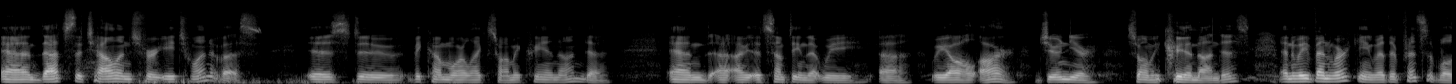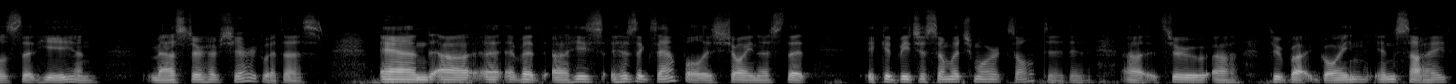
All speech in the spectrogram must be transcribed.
And that's the challenge for each one of us is to become more like Swami Kriyananda. And uh, I, it's something that we, uh, we all are junior Swami Kriyananda's, and we've been working with the principles that he and Master have shared with us. And uh, uh, but uh, he's, his example is showing us that it could be just so much more exalted and, uh, through uh, through going inside,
